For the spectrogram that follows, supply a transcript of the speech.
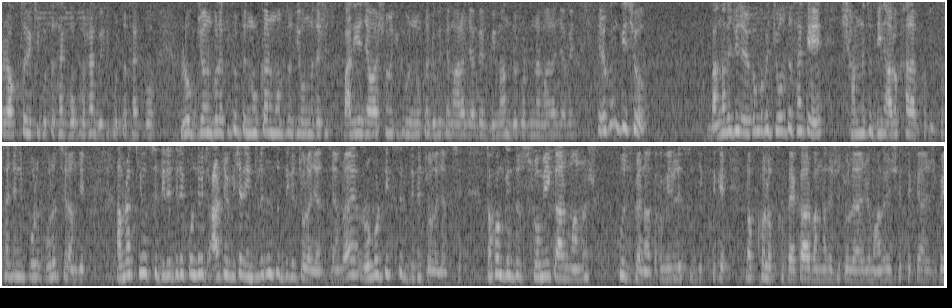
রক্ত বিক্রি করতে থাকব, পোশাক বিক্রি করতে থাকব, লোকজনগুলো কী করতে? নৌকার মধ্য দিয়ে অন্য দেশে পালিয়ে যাওয়ার সময় কী নৌকা ডুবিতে মারা যাবে, বিমান দুর্ঘটনায় মারা যাবে, এরকম কিছু? বাংলাদেশ যদি এরকমভাবে চলতে থাকে, সামনে তো দিন আরও খারাপ হবে। কোথায় জানি বল- বলেছিলাম যে, আমরা কি হচ্ছে, ধীরে ধীরে কোন দিকে আর্টিফিশিয়াল ইন্টেলিজেন্সের দিকে চলে যাচ্ছে, আমরা রোবোটিক্সের দিকে চলে যাচ্ছে। তখন কিন্তু শ্রমিক আর মানুষ খুঁজবে না তখন মিডল ইস্টের দিক থেকে লক্ষ লক্ষ বেকার বাংলাদেশে চলে আসবে মালয়েশিয়া থেকে আসবে,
